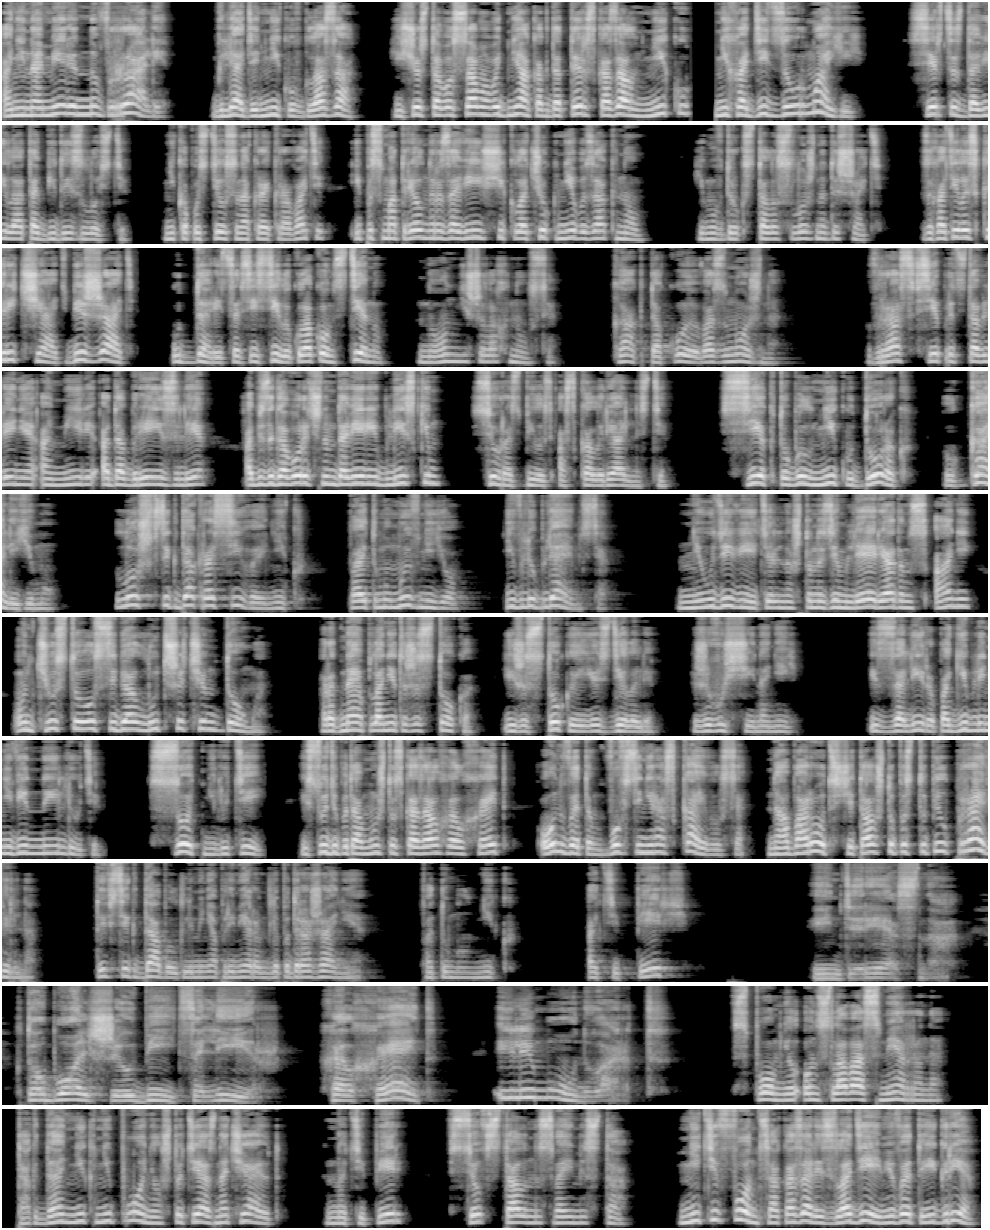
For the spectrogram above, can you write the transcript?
Они намеренно врали, глядя Нику в глаза — еще с того самого дня, когда Тер сказал Нику не ходить за Урмайей. Сердце сдавило от обиды и злости. Ник опустился на край кровати и посмотрел на розовеющий клочок неба за окном. Ему вдруг стало сложно дышать. Захотелось кричать, бежать, ударить со всей силы кулаком в стену, но он не шелохнулся. Как такое возможно? В раз все представления о мире, о добре и зле о безоговорочном доверии близким, все разбилось о скалы реальности. Все, кто был Нику дорог, лгали ему. Ложь всегда красивая, Ник, поэтому мы в нее и влюбляемся. Неудивительно, что на земле рядом с Аней он чувствовал себя лучше, чем дома. Родная планета жестока, и жестоко ее сделали, живущие на ней. Из-за Лира погибли невинные люди, сотни людей, и судя по тому, что сказал Хелхейт, он в этом вовсе не раскаивался. Наоборот, считал, что поступил правильно. «Ты всегда был для меня примером для подражания», — подумал Ник. «А теперь...» «Интересно, кто больше убийца Лир? Хелхейт или Мунвард?» Вспомнил он слова Смеррона. Тогда Ник не понял, что те означают но теперь все встало на свои места. Нитифонцы оказались злодеями в этой игре.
